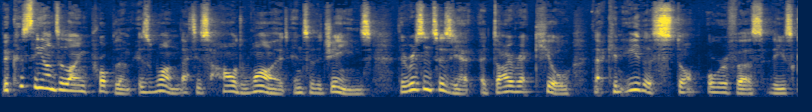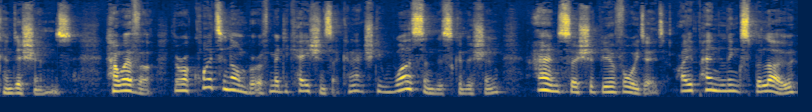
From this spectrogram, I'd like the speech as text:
Because the underlying problem is one that is hardwired into the genes, there isn't as yet a direct cure that can either stop or reverse these conditions. However, there are quite a number of medications that can actually worsen this condition and so should be avoided. I append links below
